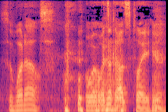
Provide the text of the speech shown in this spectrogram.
so what else? What's cosplay here?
